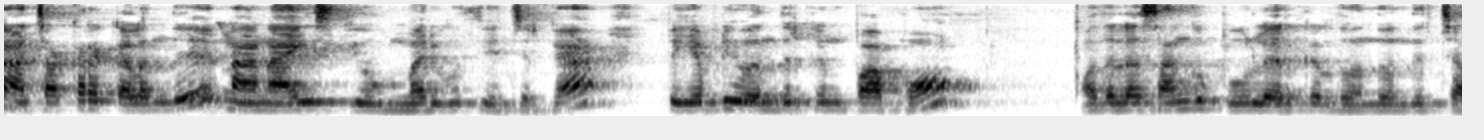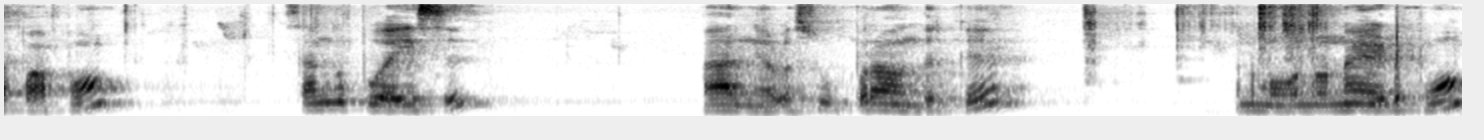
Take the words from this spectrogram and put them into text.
நான் சர்க்கரை கலந்து நான் ஐஸ் க்யூப் மாதிரி ஊற்றி வச்சுருக்கேன். இப்போ எப்படி வந்திருக்குன்னு பார்ப்போம். முதல்ல சங்குப்பூவில் இருக்கிறது வந்து வந்துருச்சா பார்ப்போம். சங்குப்பூ ஐஸு பாருங்கள் எவ்வளோ சூப்பராக வந்திருக்கு. நம்ம ஒன்று ஒன்றா எடுப்போம்.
